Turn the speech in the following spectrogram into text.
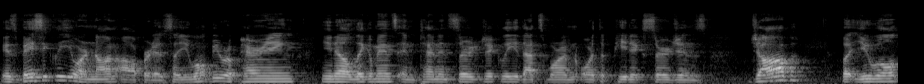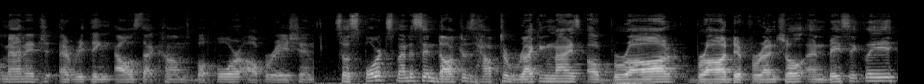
is basically you are non-operative. So you won't be repairing, you know, ligaments and tendons surgically. That's more of an orthopedic surgeon's job but you will manage everything else that comes before operation. So sports medicine doctors have to recognize a broad, broad differential. And basically,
